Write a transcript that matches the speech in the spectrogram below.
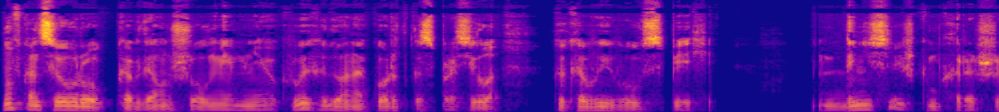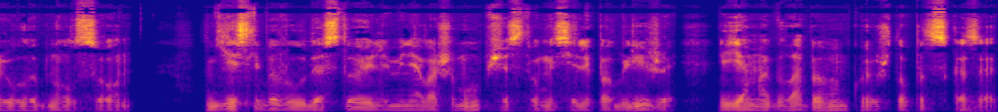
но в конце урока, когда он шел мимо нее к выходу, она коротко спросила, каковы его успехи. «Да не слишком хороши», — улыбнулся он. «Если бы вы удостоили меня вашим обществом и сели поближе, я могла бы вам кое-что подсказать.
